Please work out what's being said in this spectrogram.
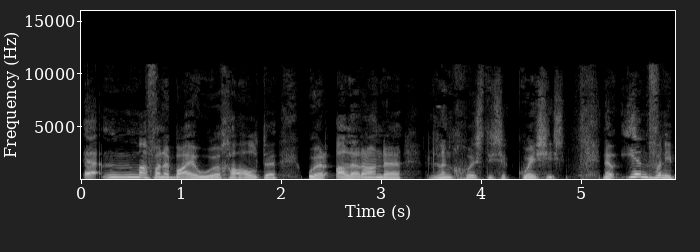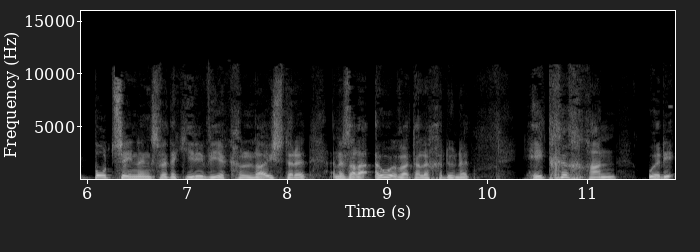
eh, maar van 'n baie hoë gehalte oor allerlei linguistiese kwessies. Nou een van die potsendings wat ek hierdie week geluister het, en is al 'n oue wat hulle gedoen het, het gegaan oor die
